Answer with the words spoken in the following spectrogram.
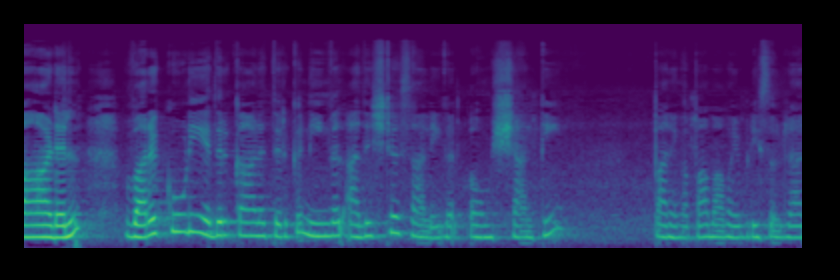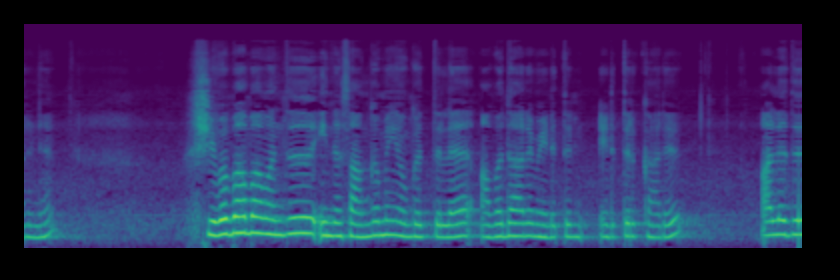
பாடல் வரக்கூடிய எதிர்காலத்திற்கு நீங்கள் அதிர்ஷ்டசாலிகள். ஓம் சாந்தி. பாருங்கப்பா பாபா எப்படி சொல்கிறாருன்னு சிவபாபா வந்து இந்த சங்கம யோகத்தில் அவதாரம் எடுத்து எடுத்திருக்காரு. அல்லது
